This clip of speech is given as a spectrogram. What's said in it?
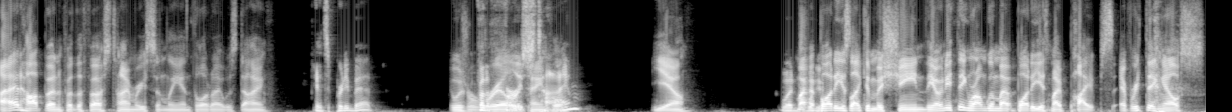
I had heartburn for the first time recently and thought I was dying. It's pretty bad. It was For the really first painful. time? Yeah. What, My what do- body's like a machine. The only thing wrong with my body is my pipes. Everything else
